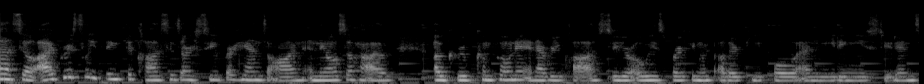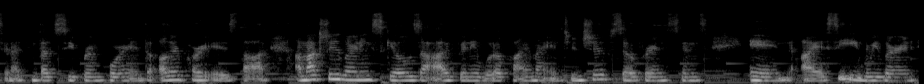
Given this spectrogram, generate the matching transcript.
Yeah, so I personally think the classes are super hands on and they also have a group component in every class. So you're always working with other people and meeting new students. And I think that's super important. The other part is that I'm actually learning skills that I've been able to apply in my internship. So, for instance, in ISE, we learn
